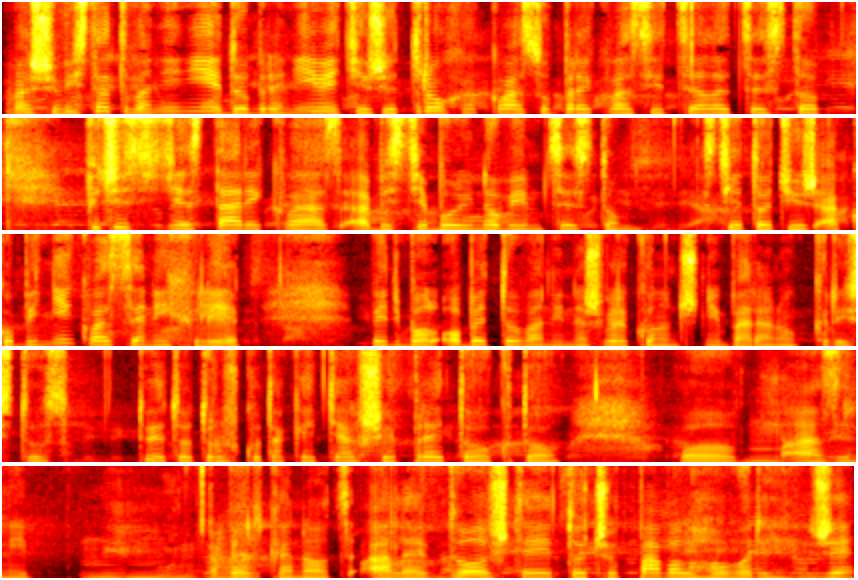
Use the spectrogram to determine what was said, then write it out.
vaše vystatovanie nie je dobre. Neviete, že trocha kvasu prekvasí celé cesto. Vyčistíte starý kvás, aby ste boli novým cestom. Ste totiž akoby nekvasený chlieb, veď bol obetovaný náš veľkonočný baránok Kristus. Tu je to trošku také ťažšie pre toho, kto o, má zimy Veľká noc, ale dôležité je to, čo Pavol hovorí, že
